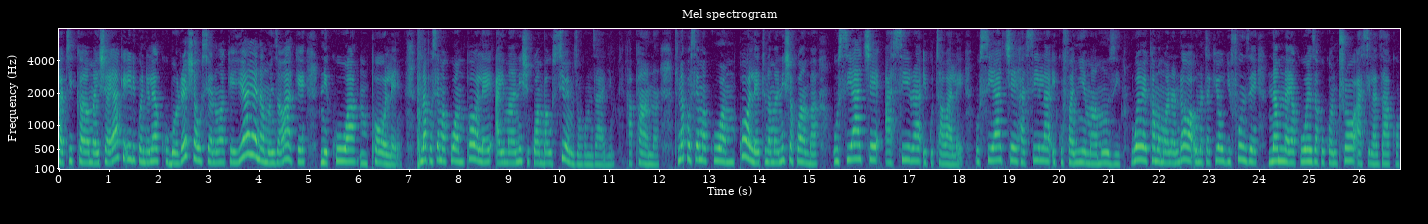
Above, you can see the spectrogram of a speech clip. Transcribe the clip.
katika maisha yake ili kuendelea kuboresha uhusiano wake yeye na mwenza wake ni kuwa mpole. Tunaposema kuwa mpole haimaanishi kwamba usiwe mzungumzaji. Hapana. Tunaposema kuwa mpole tunamaanisha kwamba usiache hasira ikutawale. Usiache hasira ikufanyie maamuzi. Wewe kama mwanandoa unatakiwa ujifunze namna ya kuweza kukontrol asila zako.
